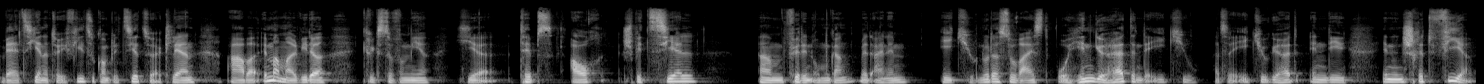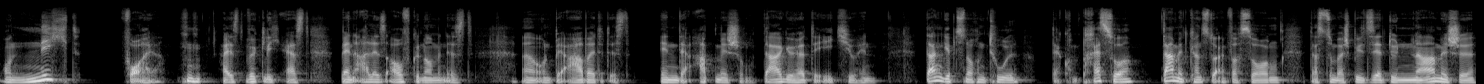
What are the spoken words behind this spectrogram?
wäre jetzt hier natürlich viel zu kompliziert zu erklären, aber immer mal wieder kriegst du von mir hier Tipps, auch speziell ähm, für den Umgang mit einem EQ. Nur, dass du weißt, wohin gehört denn der EQ? Also der EQ gehört in, die, in den Schritt 4 und nicht vorher. heißt wirklich erst, wenn alles aufgenommen ist äh, und bearbeitet ist in der Abmischung. Da gehört der EQ hin. Dann gibt es noch ein Tool, der Kompressor. Damit kannst du einfach sorgen, dass zum Beispiel sehr dynamische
